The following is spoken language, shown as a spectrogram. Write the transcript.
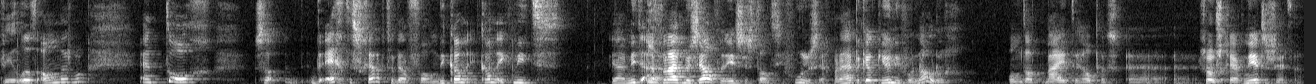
wil het anders doen. En toch, de echte scherpte daarvan, die kan, kan ik niet, ja, niet Ja. vanuit mezelf in eerste instantie voelen, zeg maar. Daar heb ik ook jullie voor nodig. Om dat mij te helpen eh, eh, zo scherp neer te zetten.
